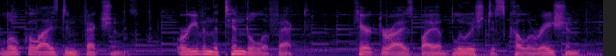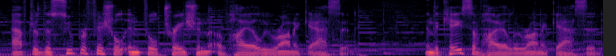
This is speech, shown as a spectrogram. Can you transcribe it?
localized infections, or even the Tyndall effect, characterized by a bluish discoloration after the superficial infiltration of hyaluronic acid. In the case of hyaluronic acid,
